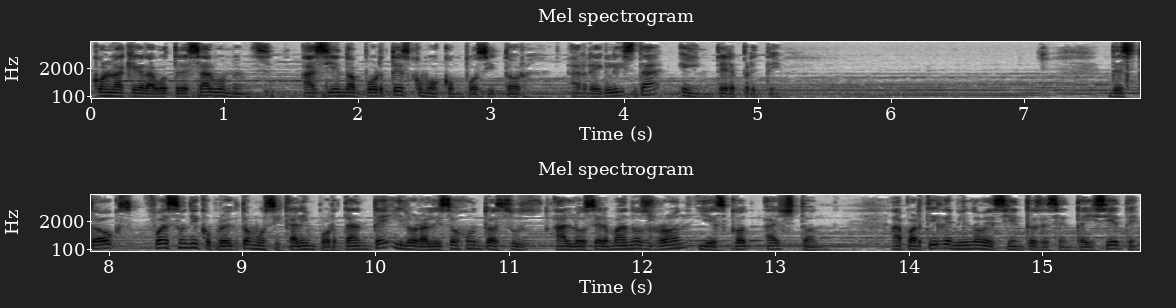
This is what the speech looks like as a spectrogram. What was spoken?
con la que grabó tres álbumes, haciendo aportes como compositor, arreglista e intérprete. The Stokes fue su único proyecto musical importante y lo realizó junto a, sus, a los hermanos Ron y Scott Ashton a partir de 1967.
